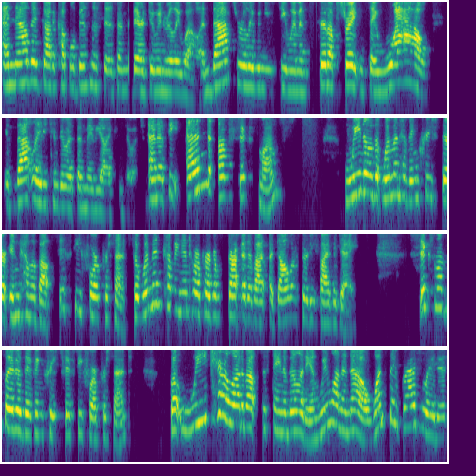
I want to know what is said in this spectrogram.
and now they've got a couple businesses and they're doing really well. And that's really when you see women sit up straight and say, wow, if that lady can do it, then maybe I can do it. And at the end of six months, we know that women have increased their income about 54%. So women coming into our program start at about $1.35 a day. Six months later, they've increased 54%. But we care a lot about sustainability and we want to know once they've graduated,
